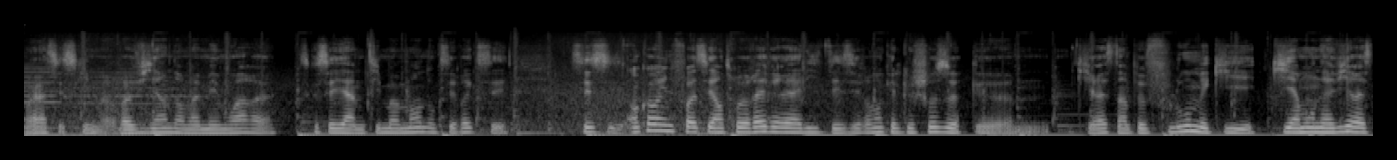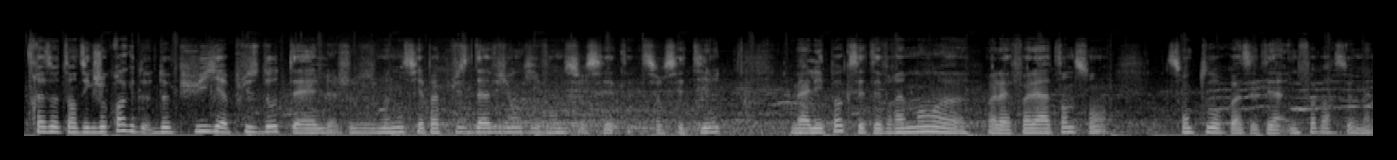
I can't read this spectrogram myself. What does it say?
Voilà, c'est ce qui me revient dans ma mémoire. parce que c'est il y a un petit moment, donc c'est vrai que c'est encore une fois, c'est entre rêve et réalité. C'est vraiment quelque chose qui reste un peu flou, mais qui, à mon avis, reste très authentique. Je crois que depuis, il y a plus d'hôtels. Je, me demande s'il n'y a pas plus d'avions qui vont sur cette, sur cette île. Mais à l'époque, c'était vraiment. Euh, voilà, il fallait attendre son, son tour, quoi. C'était une fois par semaine,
